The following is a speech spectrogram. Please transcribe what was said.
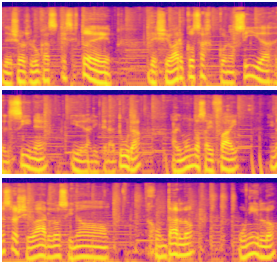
de George Lucas es esto de, de llevar cosas conocidas del cine y de la literatura al mundo sci-fi. Y no solo llevarlo, sino juntarlo, unirlo,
